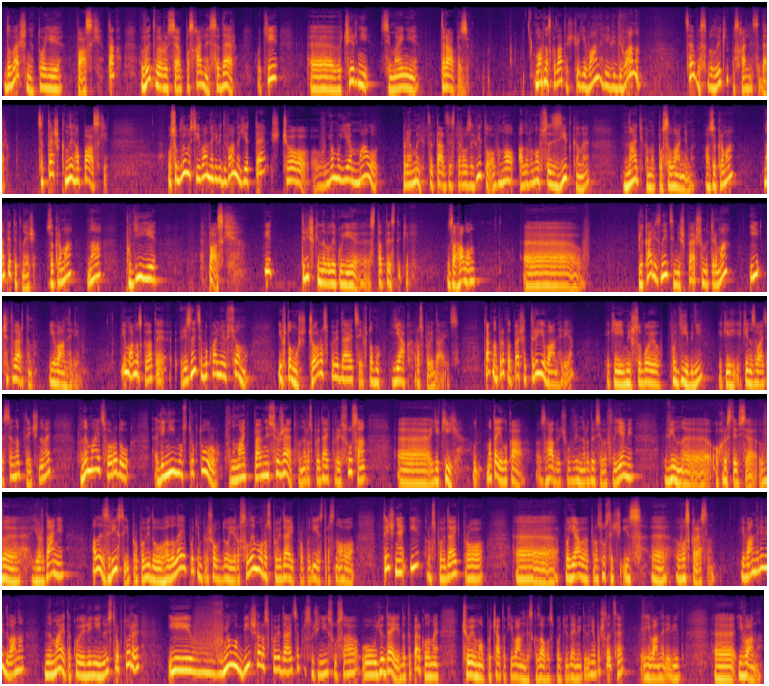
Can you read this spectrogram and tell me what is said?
довершення тої Пасхи. Так витворився пасхальний седер, оті е, вечірні сімейні трапези. Можна сказати, що Євангеліє від Івана це великий пасхальний седер. Це теж книга Пасхи. Особливості Євангелія від Івана є те, що в ньому є мало прямих цитат зі Старого Завіту, але воно все зіткане натяками, посиланнями, а зокрема на п'ятикнижі, зокрема на події Пасхи і трішки невеликої е, статистики. Загалом, е- яка різниця між першими трьома і четвертим Євангелієм? І можна сказати, різниця буквально і в всьому. І в тому, що розповідається, і в тому, як розповідається. Так, наприклад, перші три Євангелія, які між собою подібні, які які називаються синоптичними, вони мають свого роду лінійну структуру, вони мають певний сюжет, вони розповідають про Ісуса, е, який Матей і Лука згадують, що Він народився в Ефлеємі, Він е, охрестився в Йордані. Але зріс і проповідував Галилеї, потім прийшов до Єрусалиму, розповідають про події Страсного тижня і розповідають про появи, про зустріч із е, Воскреслим. Євангелії від Івана немає такої лінійної структури, і в ньому більше розповідається про служіння Ісуса у юдеї. Дотепер, коли ми чуємо початок Євангелія, сказав Господь юдеям, які до нього прийшли, це Євангеліє від е, Івана.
